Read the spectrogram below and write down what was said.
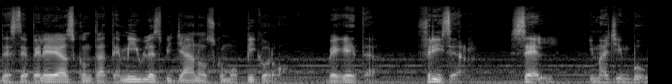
desde peleas contra temibles villanos como Piccolo, Vegeta, Freezer, Cell y Majin Buu,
